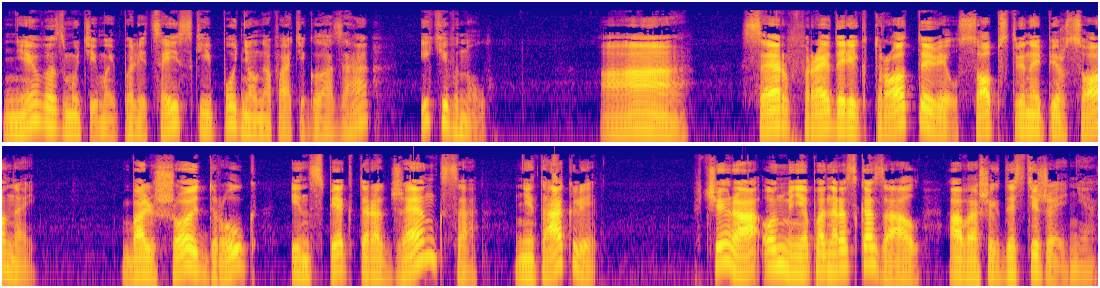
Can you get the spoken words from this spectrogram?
Невозмутимый полицейский поднял на Фати глаза и кивнул. «А, сэр Фредерик Троттевилл собственной персоной. Большой друг инспектора Дженкса, не так ли? Вчера он мне понарассказал о ваших достижениях.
